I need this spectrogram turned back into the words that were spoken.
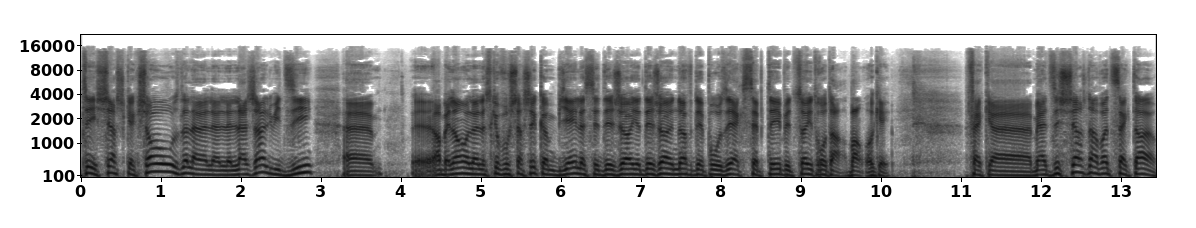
tu cherche quelque chose, l'agent lui dit... Euh, euh, ah ben non, là, ce que vous cherchez comme bien, là, c'est déjà, il y a déjà une offre déposée, acceptée, puis tout ça, il est trop tard. Bon, OK. Fait que, euh, mais elle dit, je cherche dans votre secteur.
